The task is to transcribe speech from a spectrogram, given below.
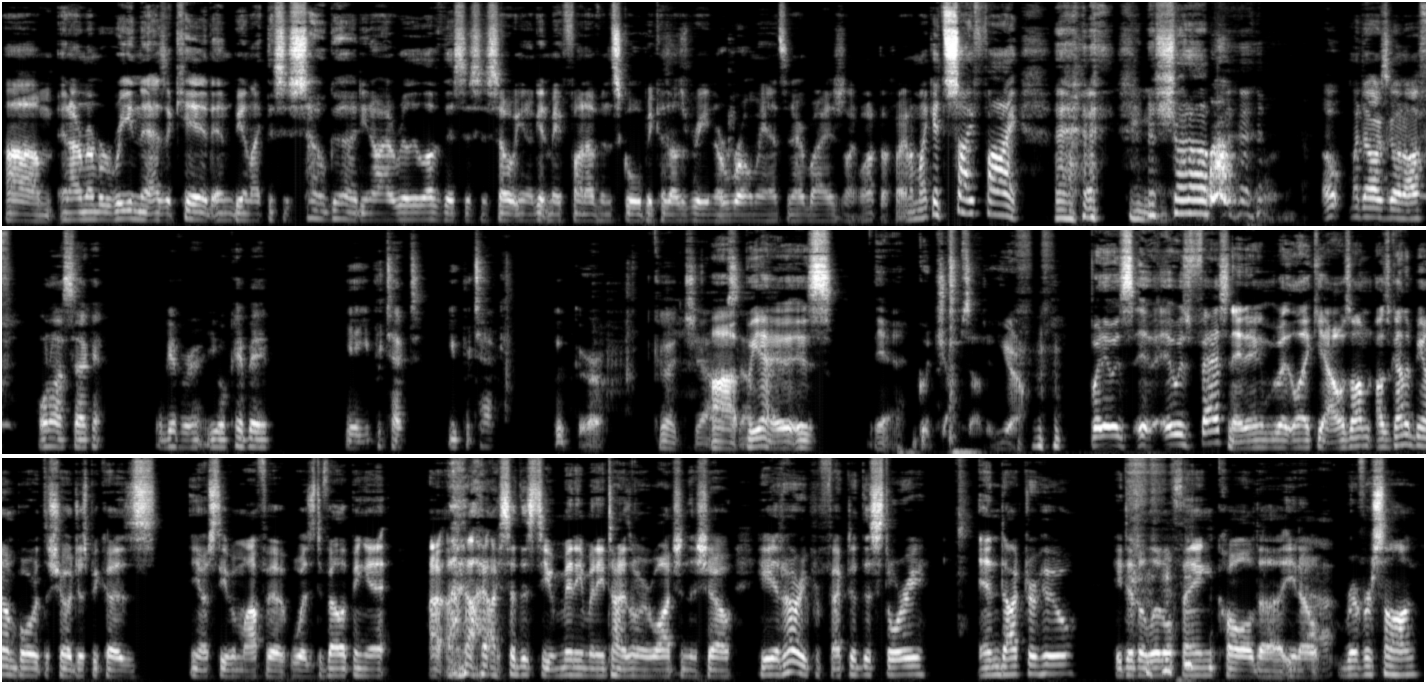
Um, and I remember reading it as a kid and being like, "This is so good." You know, I really love this. This is so you know getting made fun of in school because I was reading a romance and everybody's like, "What the fuck?" And I'm like, "It's sci-fi." Shut up. oh, my dog's going off. Hold on a second. We'll give her. You okay, babe? Yeah, you protect. You protect. Good girl. Good job. Uh, but yeah, it is. Yeah, good job, Zelda. Yeah. but it was it, it was fascinating. But like, yeah, I was on. I was gonna be on board with the show just because you know Steven Moffat was developing it. I, I, I said this to you many many times when we were watching the show. He had already perfected this story in Doctor Who. He did a little thing called uh, you know Yeah. River Song.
